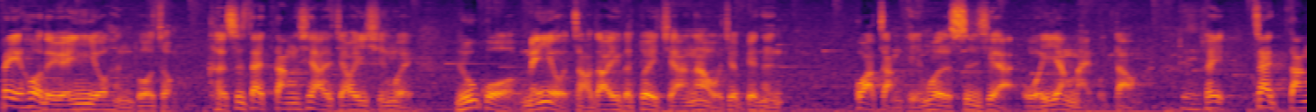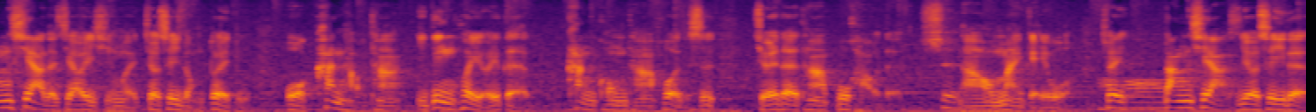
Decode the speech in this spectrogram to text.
背后的原因有很多种。可是，在当下的交易行为，如果没有找到一个对家，那我就变成挂涨停或者市价，我一样买不到嘛。对。所以在当下的交易行为就是一种对赌，我看好它，一定会有一个看空它，或者是觉得它不好的，是，然后卖给我。所以当下又是一个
